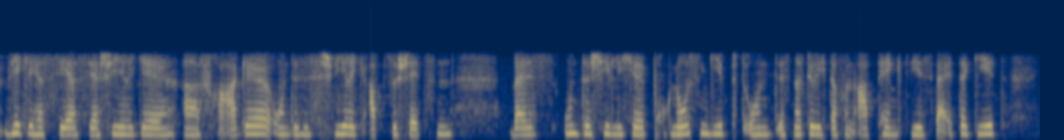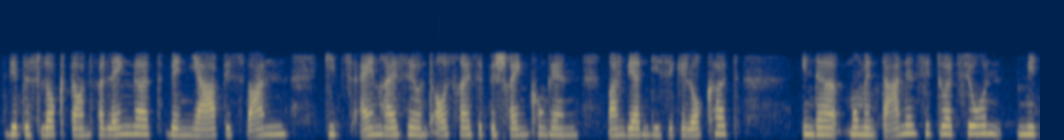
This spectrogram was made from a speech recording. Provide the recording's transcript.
wirklich eine sehr, sehr schwierige äh, Frage und es ist schwierig abzuschätzen, weil es unterschiedliche Prognosen gibt und es natürlich davon abhängt, wie es weitergeht. Wird das Lockdown verlängert? Wenn ja, bis wann? Gibt es Einreise- und Ausreisebeschränkungen? Wann werden diese gelockert? In der momentanen Situation mit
